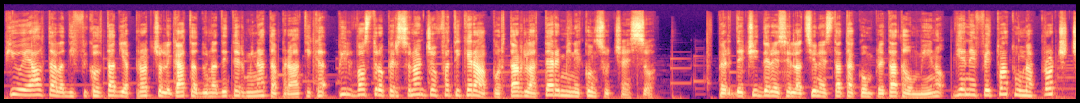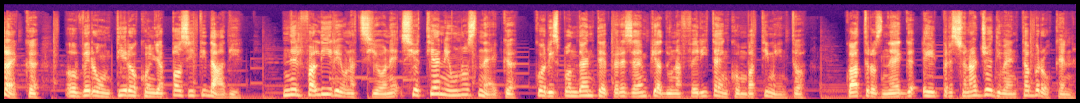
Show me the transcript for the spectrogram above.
Più è alta la difficoltà di approccio legata ad una determinata pratica, più il vostro personaggio faticherà a portarla a termine con successo. Per decidere se l'azione è stata completata o meno, viene effettuato un approach check, ovvero un tiro con gli appositi dadi. Nel fallire un'azione si ottiene uno snag, corrispondente per esempio ad una ferita in combattimento. quattro snag e il personaggio diventa broken.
